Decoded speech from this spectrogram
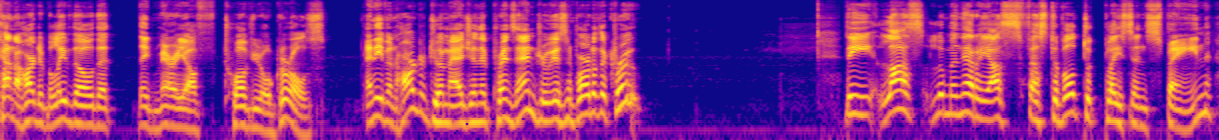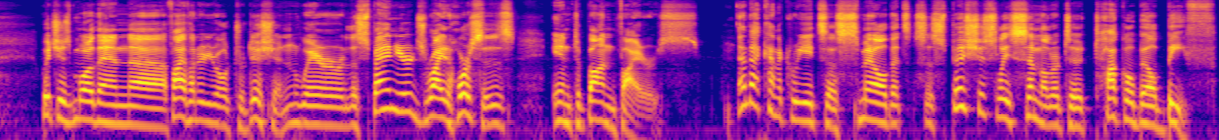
Kind of hard to believe, though, that they'd marry off 12 year old girls. And even harder to imagine that Prince Andrew isn't part of the crew. The Las Luminarias festival took place in Spain, which is more than uh, a 500 year old tradition where the Spaniards ride horses into bonfires. And that kind of creates a smell that's suspiciously similar to Taco Bell beef.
